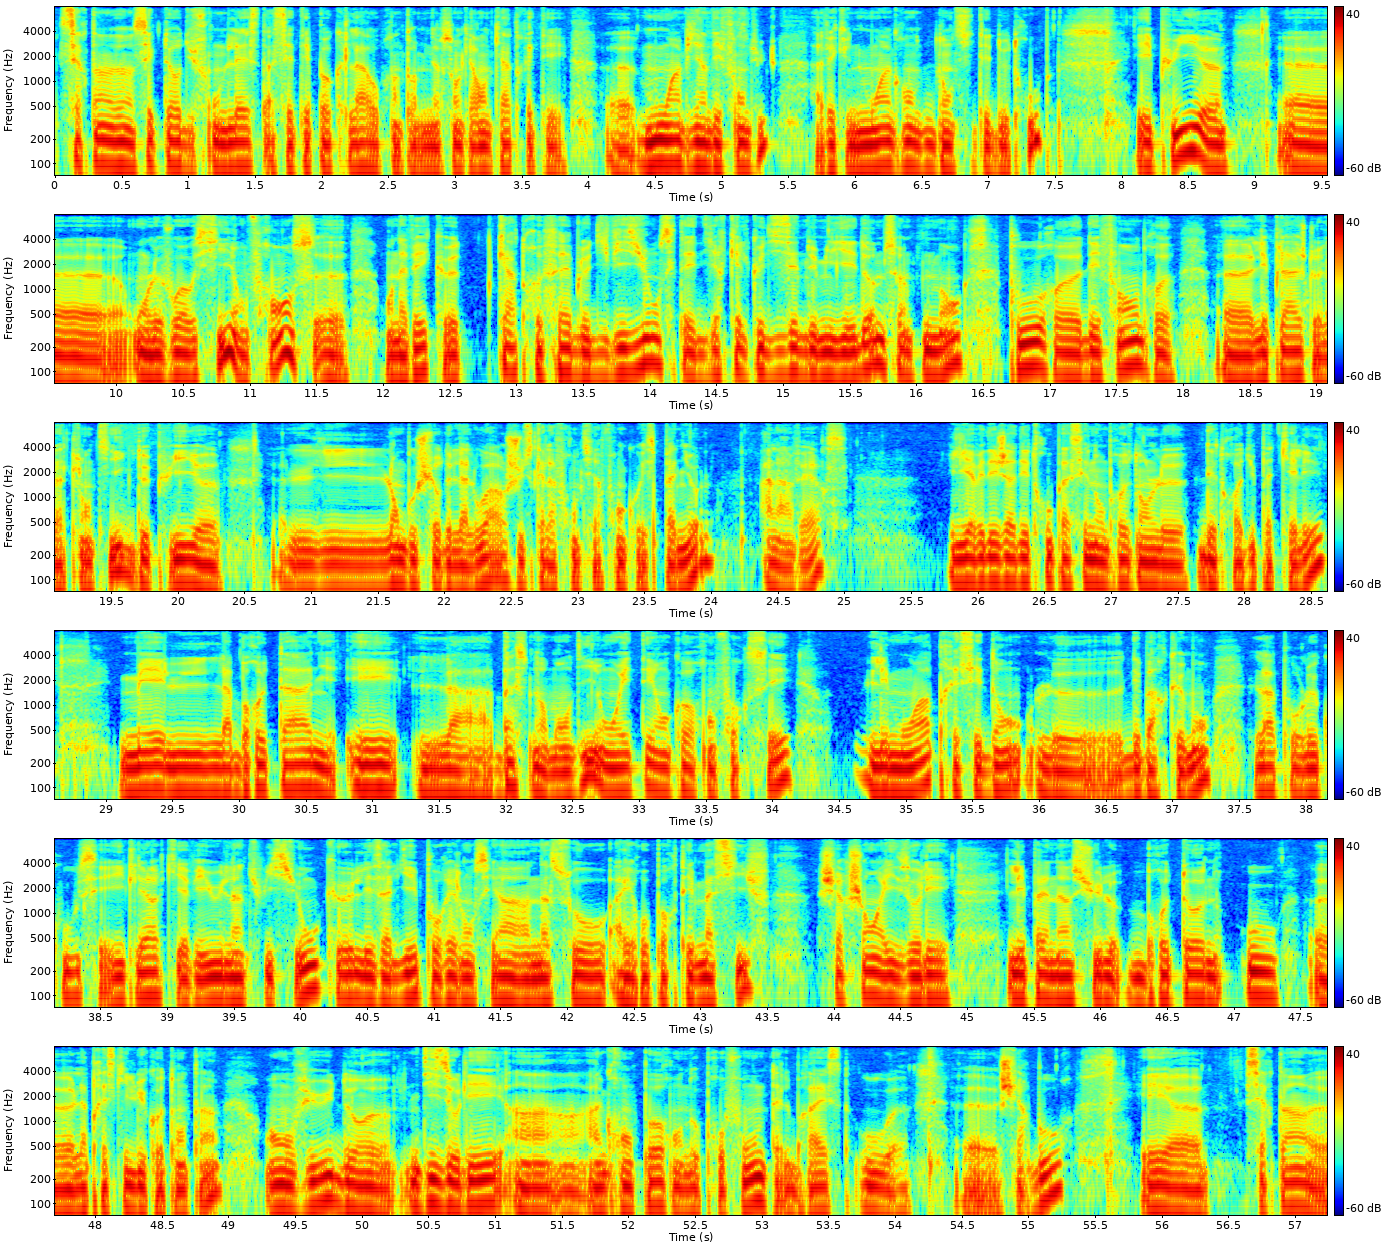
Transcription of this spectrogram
Certains secteurs du front de l'Est, à cette époque-là, au printemps 1944, étaient euh, moins bien défendus, avec une moins grande densité de troupes. Et puis, euh, euh, on le voit aussi, en France, on n'avait que quatre faibles divisions, c'est-à-dire quelques dizaines de milliers d'hommes seulement, pour défendre les plages de l'Atlantique depuis l'embouchure de la Loire jusqu'à la frontière franco-espagnole. À l'inverse, il y avait déjà des troupes assez nombreuses dans le détroit du Pas-de-Calais, mais la Bretagne et la Basse-Normandie ont été encore renforcées les mois précédant le débarquement. Là, pour le coup, c'est Hitler qui avait eu l'intuition que les Alliés pourraient lancer un assaut aéroporté massif, cherchant à isoler les péninsules bretonnes ou euh, la presqu'île du Cotentin, en vue d'isoler un, grand port en eau profonde, tel Brest ou euh, euh, Cherbourg. Et certains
